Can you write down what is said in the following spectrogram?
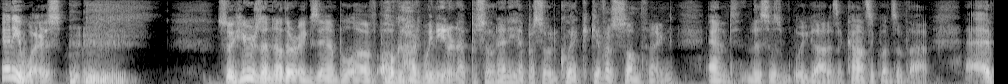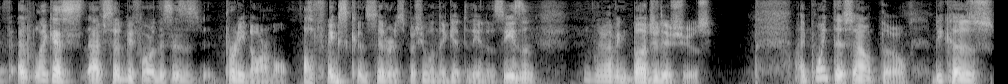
Anyways, so here's another example of, oh God, we need an episode, any episode, quick, give us something. And this is what we got as a consequence of that. Like I, have said before, this is pretty normal, all things considered, especially when they get to the end of the season. They're having budget issues. I point this out, though, because,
